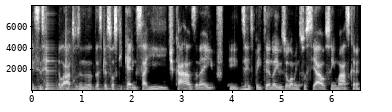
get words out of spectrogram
esses relatos né, das pessoas que querem sair de casa, né, e, e desrespeitando aí o isolamento social, sem máscara.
